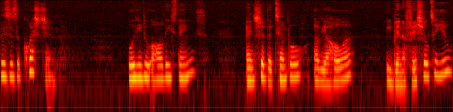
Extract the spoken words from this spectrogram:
This is a question. Will you do all these things? And should the temple of Yahweh be beneficial to you?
